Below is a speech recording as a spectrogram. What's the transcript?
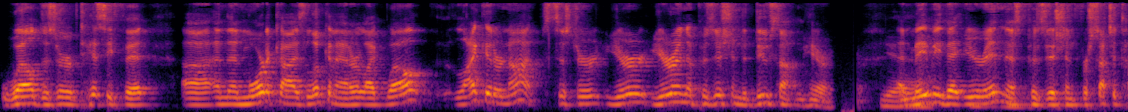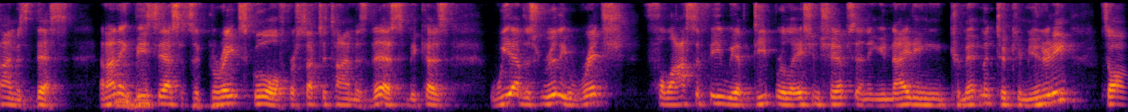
well-deserved hissy fit. Uh, and then Mordecai's looking at her like, well, like it or not, sister, you're you're in a position to do something here, yeah. and maybe that you're in this position for such a time as this. And I think mm-hmm. BCS is a great school for such a time as this because we have this really rich philosophy. We have deep relationships and a uniting commitment to community. So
